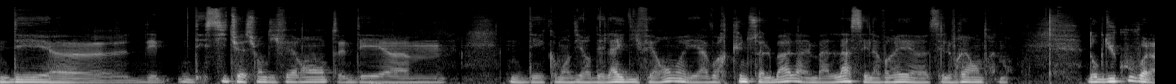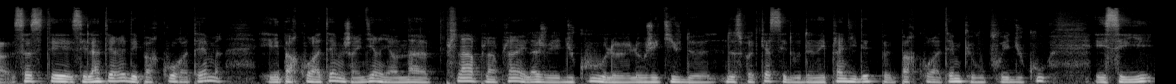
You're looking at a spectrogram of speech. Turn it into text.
des, des, situations différentes, des des comment dire des lies différents et avoir qu'une seule balle, eh ben là c'est la vraie c'est le vrai entraînement. Donc du coup, voilà, ça c'était c'est l'intérêt des parcours à thème. Et les parcours à thème, j'ai envie de dire, il y en a plein, plein, plein. Et là, je vais du coup, l'objectif de, ce podcast, c'est de vous donner plein d'idées de parcours à thème que vous pouvez du coup essayer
